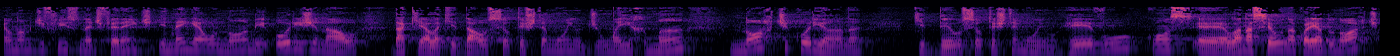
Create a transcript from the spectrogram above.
é um nome difícil, não é diferente, e nem é o nome original daquela que dá o seu testemunho, de uma irmã norte-coreana que deu o seu testemunho. Revu, é, ela nasceu na Coreia do Norte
